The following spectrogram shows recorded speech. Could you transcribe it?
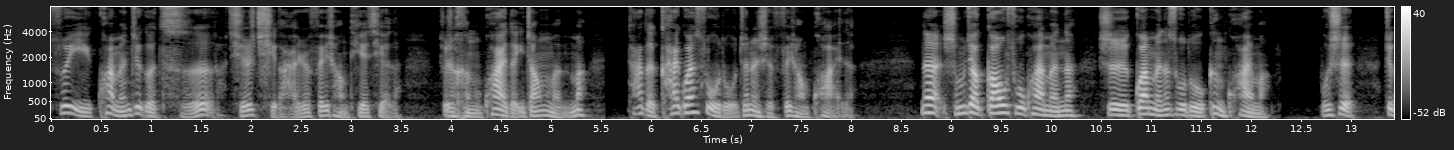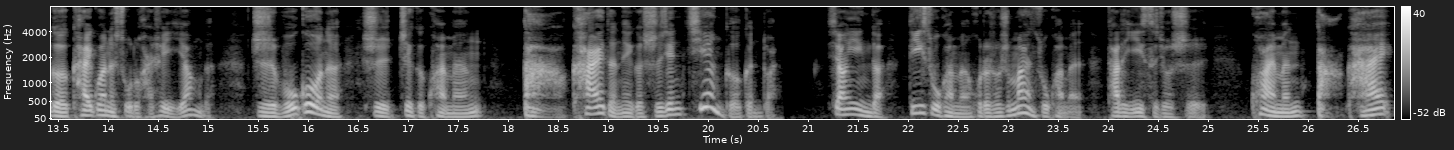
所以“快门”这个词其实起的还是非常贴切的，就是很快的一张门嘛。它的开关速度真的是非常快的。那什么叫高速快门呢？是关门的速度更快吗？不是，这个开关的速度还是一样的，只不过呢是这个快门打开的那个时间间隔更短。相应的，低速快门或者说是慢速快门，它的意思就是快门打开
